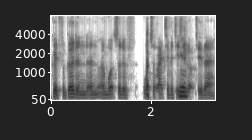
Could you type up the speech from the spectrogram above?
good for Good and, and, and what sort of what sort of activities yeah. you got to there?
